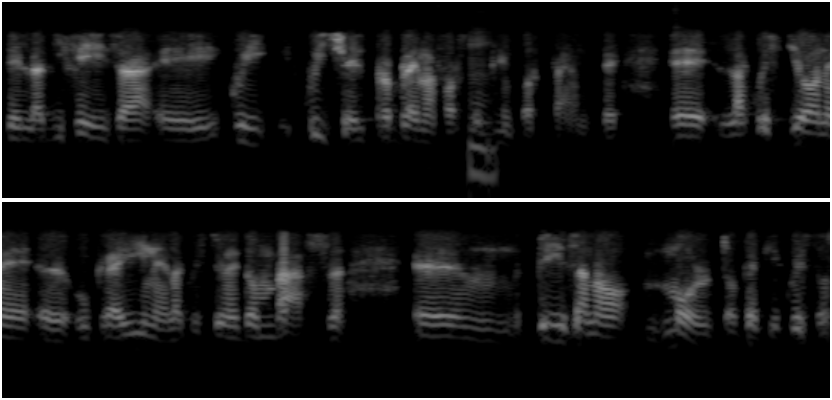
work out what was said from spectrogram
della difesa e qui, qui, c'è il problema forse mm. più importante. Eh, la questione ucraina e la questione Donbass ehm, pesano molto perché questo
